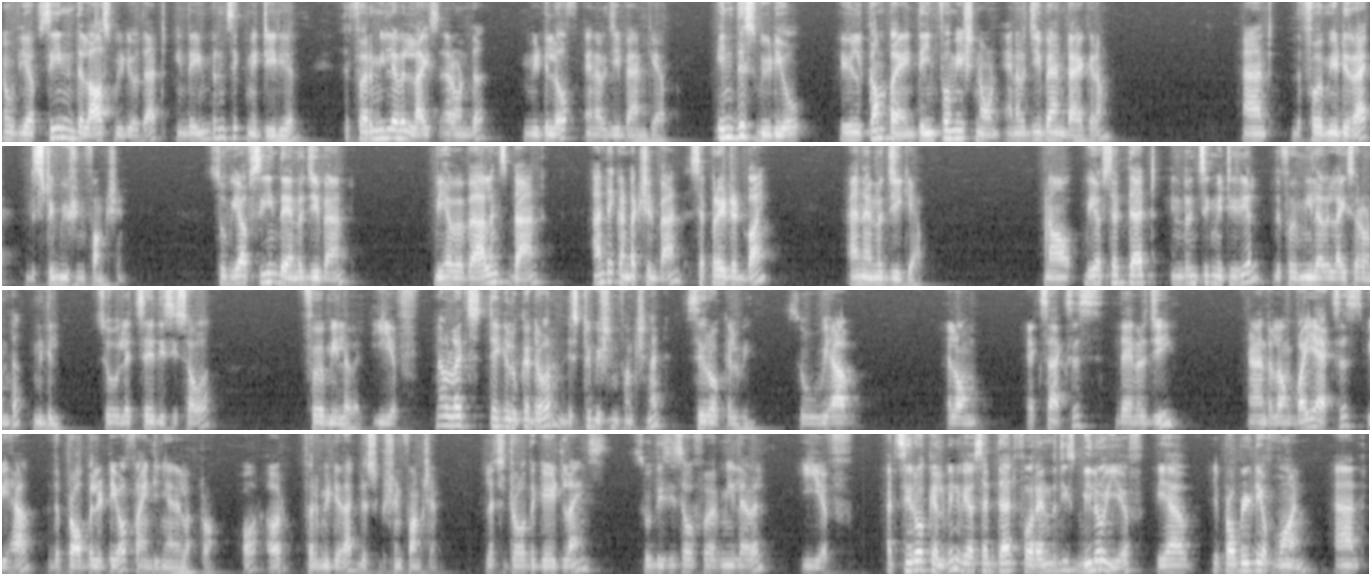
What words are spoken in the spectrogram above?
Now we have seen in the last video that in the intrinsic material, the Fermi level lies around the middle of energy band gap. In this video, we will combine the information on energy band diagram and the Fermi-Dirac distribution function. So we have seen the energy band, we have a valence band and a conduction band separated by an energy gap. Now we have said that intrinsic material, the Fermi level lies around the middle. So let's say this is our Fermi level EF. Now let's take a look at our distribution function at 0 Kelvin. So we have along x-axis the energy and along y-axis we have the probability of finding an electron or our Fermi-Dirac distribution function. Let's draw the gate lines. So this is our Fermi level EF. At 0 Kelvin we have said that for energies below EF we have a probability of 1 and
